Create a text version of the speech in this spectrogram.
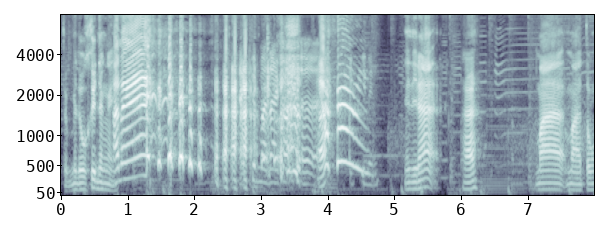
แต่ไม่รู้ขึ้นยังไงอันนี้ ขึ้นมาได้ก็เอออีกทีหนึ่งนี่ดีนะฮะมามาตรง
